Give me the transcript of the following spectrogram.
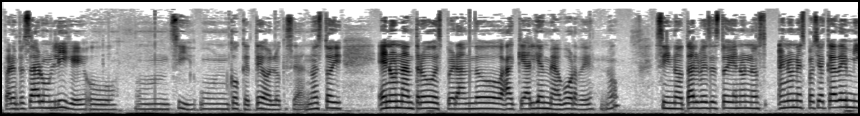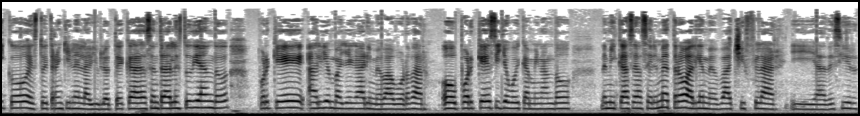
para empezar un ligue o un, sí, un coqueteo, lo que sea. No estoy en un antro esperando a que alguien me aborde, ¿no? Sino tal vez estoy en, unos, en un espacio académico, estoy tranquila en la biblioteca central estudiando, porque alguien va a llegar y me va a abordar. O porque si yo voy caminando de mi casa hacia el metro, alguien me va a chiflar y a decir,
